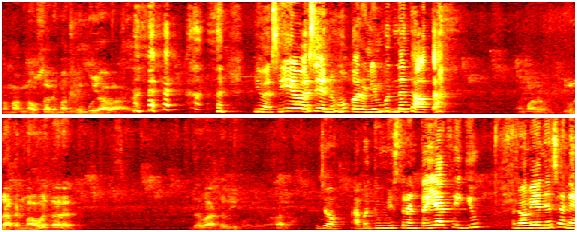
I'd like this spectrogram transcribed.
તમારા નવસારીમાં લીંબુ આવા આવે. એવા સી એવા છે ને હું કરું લીંબુ જ નથી આવતા. અમારે જુનાગઢમાં હોય તારે? દવા દવી બોલે હાલો. જો આ બધું મિશ્રણ તૈયાર થઈ ગયું. અને હવે એને છે ને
